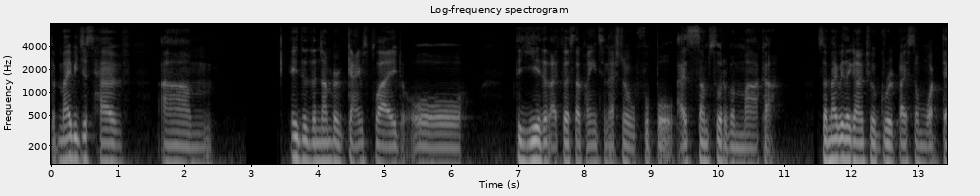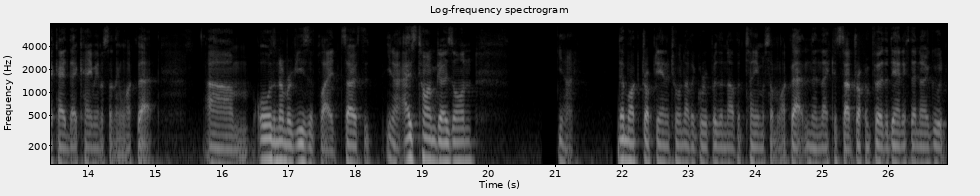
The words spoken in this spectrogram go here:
but maybe just have um, either the number of games played or the year that they first started playing international football as some sort of a marker. So maybe they're going to a group based on what decade they came in or something like that, um, or the number of years they've played. So if the, you know, as time goes on, you know, they might drop down into another group with another team or something like that, and then they can start dropping further down if they're no good,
